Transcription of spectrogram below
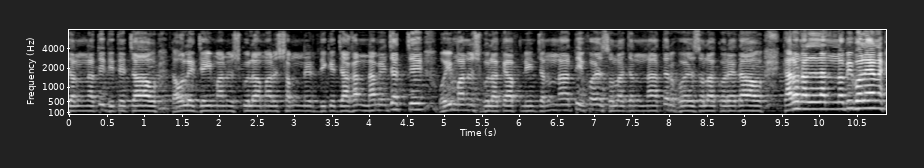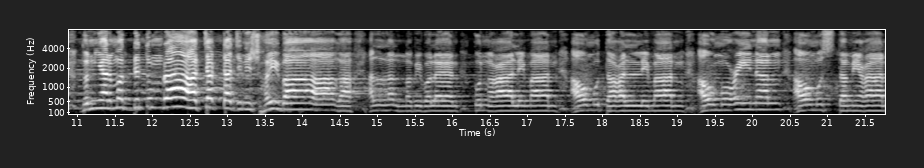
জান্নাতে দিতে চাও, তাহলে যেই মানুষগুলো আমার সামনের দিকে জাহান নামে যাচ্ছে, ওই মানুষগুলাকে আপনি জান্নাতি ফয়সলা, জান্নাতের ফয়সলা করে দাও। কারণ আল্লাহ নবী বলেন, দুনিয়ার মধ্যে তোমরা চারটা জিনিস হইবা আল্লাহ নবী বলেন, কোন আলিমান, আও মুতাআল্লিমান, আও মুঈনান, আও মুস্তামিআন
